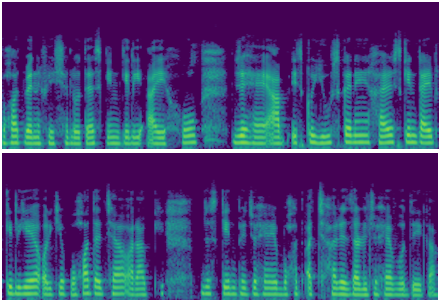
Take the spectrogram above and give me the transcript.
बहुत बेनिफिशियल होता है स्किन के लिए आई होप जो है आप इसको यूज़ करें हर स्किन टाइप के लिए और ये बहुत अच्छा है और आपकी जो स्किन पे जो है बहुत अच्छा रिज़ल्ट जो है वो देगा।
